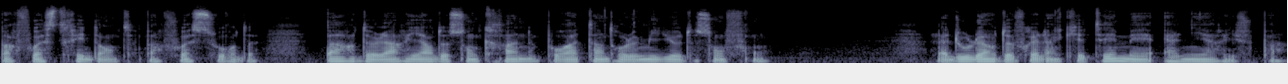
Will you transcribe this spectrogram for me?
parfois stridente, parfois sourde, part de l'arrière de son crâne pour atteindre le milieu de son front. La douleur devrait l'inquiéter, mais elle n'y arrive pas.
